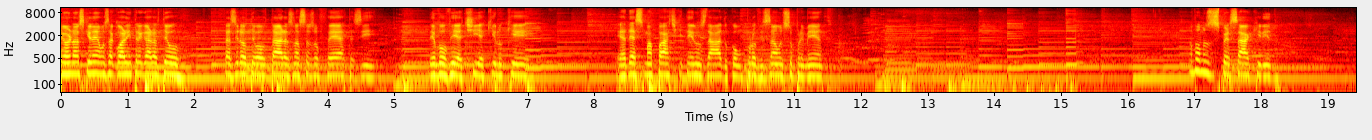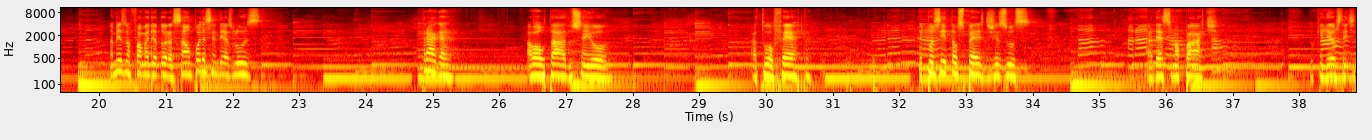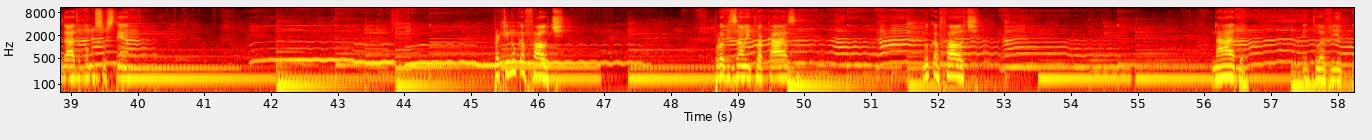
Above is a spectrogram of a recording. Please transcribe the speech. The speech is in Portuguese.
Senhor, nós queremos agora entregar ao teu, trazer ao teu altar as nossas ofertas e devolver a ti aquilo que é a décima parte que tem nos dado como provisão e suprimento. Não vamos dispersar, querido. Na mesma forma de adoração, pode acender as luzes. Traga ao altar do Senhor a tua oferta. Deposita aos pés de Jesus a décima parte do que Deus tem te dado como sustento. Para que nunca falte provisão em tua casa, nunca falte nada em tua vida.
